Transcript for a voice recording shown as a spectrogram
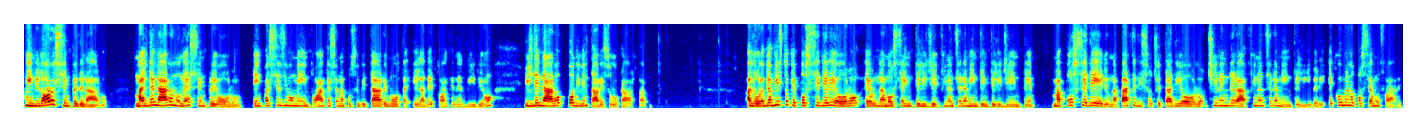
Quindi l'oro è sempre denaro, ma il denaro non è sempre oro e in qualsiasi momento, anche se è una possibilità remota, e l'ha detto anche nel video, il denaro può diventare solo carta. Allora, abbiamo visto che possedere oro è una mossa intelligente, finanziariamente intelligente, ma possedere una parte di società di oro ci renderà finanziariamente liberi. E come lo possiamo fare?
